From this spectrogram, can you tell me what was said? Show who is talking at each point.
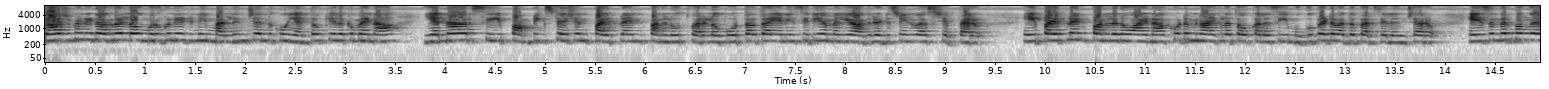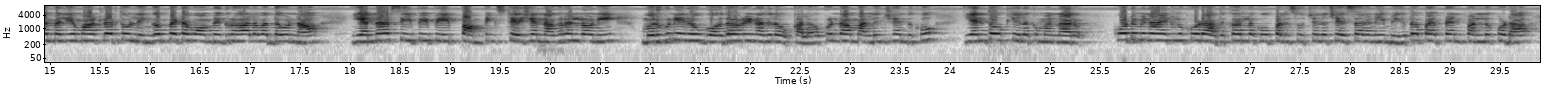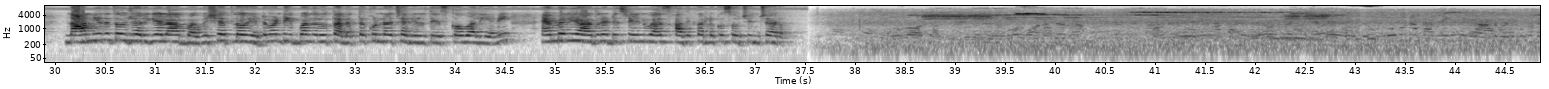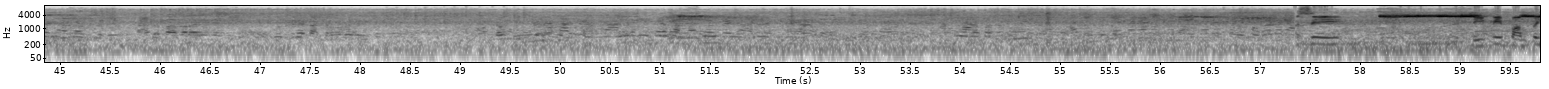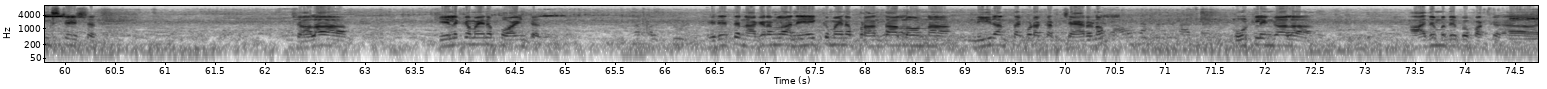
Speaker 1: రాజమండ్రి నగరంలో మురుగునీటిని మళ్ళించేందుకు ఎంతో కీలకమైన NRC pumping station pipeline పనులు త్వరలో పూర్తవుతాయని సిటీ ఎమ్మెల్యే ఆదిరెడ్డి శ్రీనివాస్ చెప్పారు. ఈ పైప్ లైన్ పనులను ఆయన కూటమి నాయకులతో కలిసి ముగ్గుపేట వద్ద పరిశీలించారు. ఈ సందర్భంగా ఎమ్మెల్యే మాట్లాడుతూ లింగంపేట బాంబే గృహాల వద్ద ఉన్న ఎన్ఆర్సీపీపీ పంపింగ్ స్టేషన్ నగరంలోని మురుగునీరు గోదావరి నదిలో కలవకుండా మళ్ళించేందుకు ఎంతో కీలకమన్నారు. కూటమి నాయకులు కూడా అధికారులకు పలు సూచనలు చేశారని మిగతా పైప్లైన్ పనులు కూడా నాణ్యతతో జరిగేలా భవిష్యత్తులో ఎటువంటి ఇబ్బందులు తలెత్తకుండా చర్యలు తీసుకోవాలి అని ఎమ్మెల్యే ఆదిరెడ్డి శ్రీనివాస్ అధికారులకు సూచించారు.
Speaker 2: సి డిపి పంపింగ్ స్టేషన్ చాలా కీలకమైన పాయింట్ అది. ఏదైతే నగరంలో అనేకమైన ప్రాంతాల్లో ఉన్న నీరంతా కూడా అక్కడ చేరడం కోట్లింగాల ఆదిమదెబ్బ పక్క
